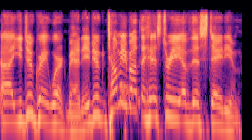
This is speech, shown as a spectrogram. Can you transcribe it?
uh, you do great work, man. You do. Tell me about the history of this stadium.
